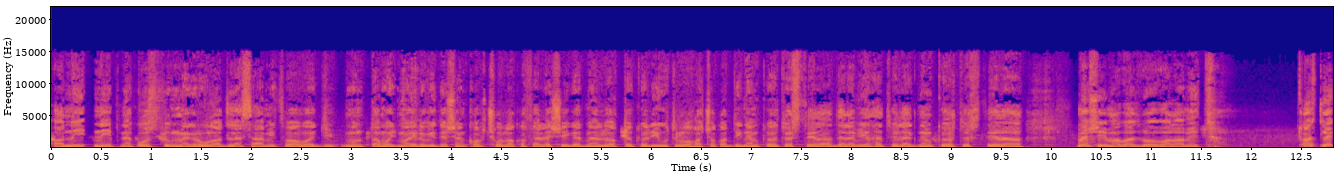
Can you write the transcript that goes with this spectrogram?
a népnek osztunk meg rólad leszámítva, hogy mondtam, hogy majd rövidesen kapcsollak a feleséged mellő a Tököli útról, ha csak addig nem költöztél el, de remélhetőleg nem költöztél el. Mesélj magadról valamit. Azt leg,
